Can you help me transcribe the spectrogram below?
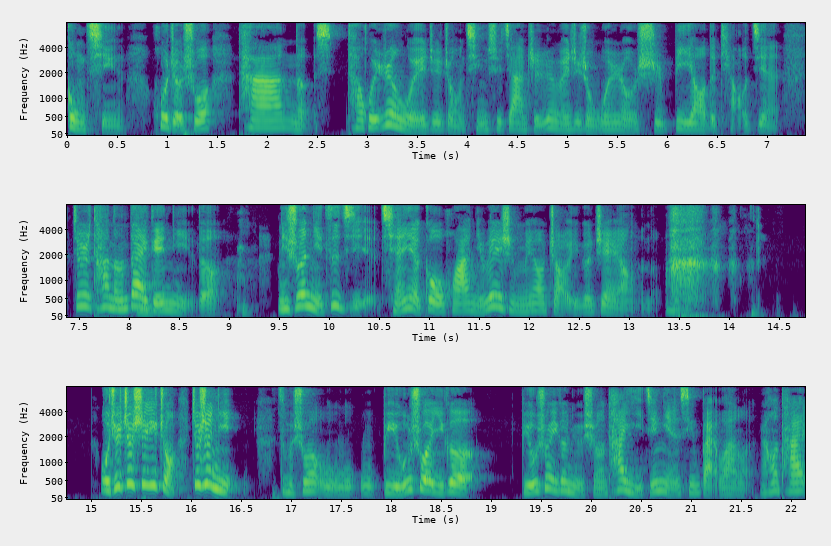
共情，或者说他能他会认为这种情绪价值，认为这种温柔是必要的条件，就是他能带给你的。你说你自己钱也够花，你为什么要找一个这样的呢？我觉得这是一种，就是你怎么说？我我我，比如说一个，比如说一个女生，她已经年薪百万了，然后她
